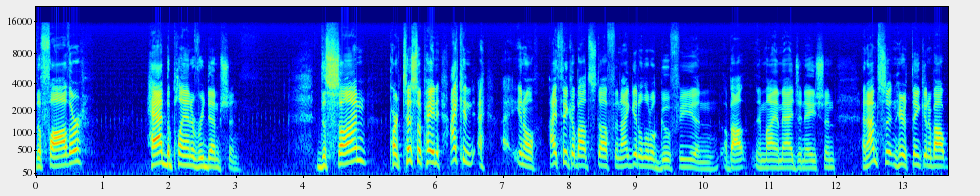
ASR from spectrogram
The Father had the plan of redemption. The Son participated. I can, you know, I think about stuff and I get a little goofy and about in my imagination. And I'm sitting here thinking about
